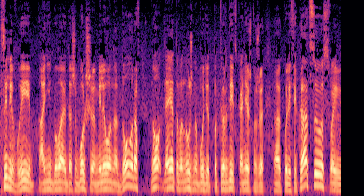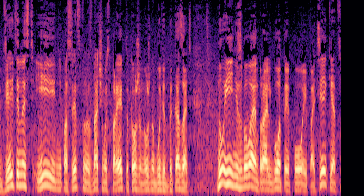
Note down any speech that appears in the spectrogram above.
целевые, они бывают даже больше миллиона долларов, но для этого нужно будет подтвердить, конечно же, э, квалификацию, свою деятельность и непосредственно значимость проекта тоже нужно будет доказать. Ну и не забываем про льготы по ипотеке, отсрочку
